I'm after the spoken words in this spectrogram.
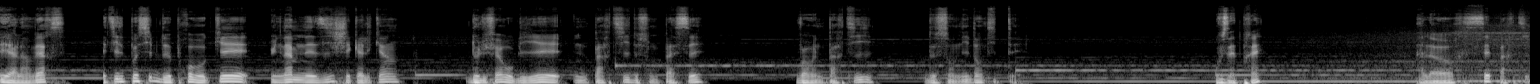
Et à l'inverse, est-il possible de provoquer une amnésie chez quelqu'un, de lui faire oublier une partie de son passé, voire une partie de son identité? Vous êtes prêts? Alors c'est parti.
